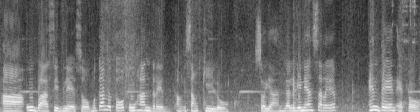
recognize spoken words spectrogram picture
ah uba, seedless. So, magkano to? 200 ang isang kilo. So, yan. Lalagay na yan sa rep. And then, eto.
